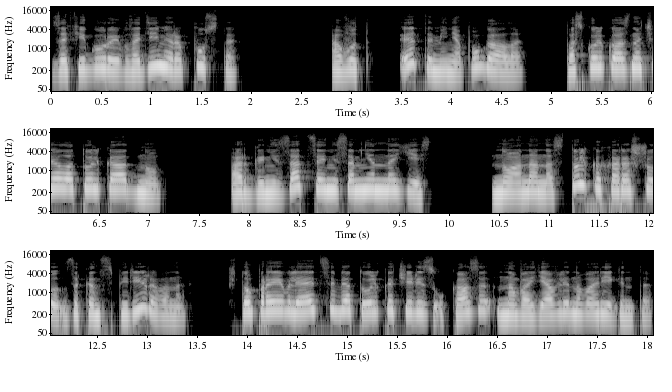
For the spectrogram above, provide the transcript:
За фигурой Владимира пусто. А вот это меня пугало, поскольку означало только одно. Организация, несомненно, есть, но она настолько хорошо законспирирована, что проявляет себя только через указы новоявленного регента.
